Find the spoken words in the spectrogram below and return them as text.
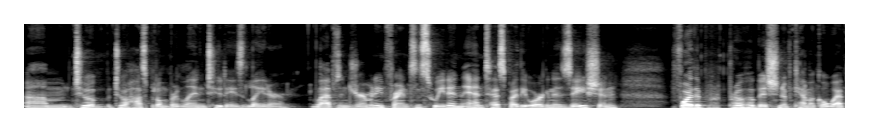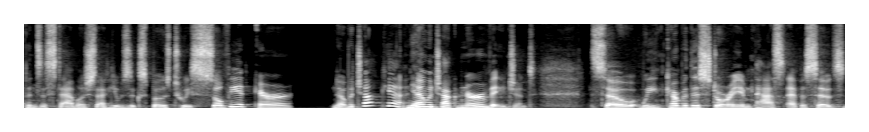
um, to, a, to a hospital in Berlin two days later. Labs in Germany, France, and Sweden, and tests by the Organization for the Prohibition of Chemical Weapons established that he was exposed to a Soviet era Novichok? Yeah, Novichok nerve agent. So we covered this story in past episodes.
